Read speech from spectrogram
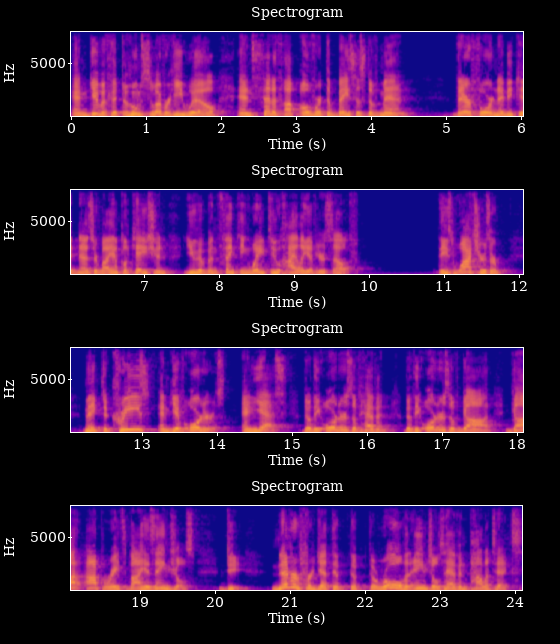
and giveth it to whomsoever he will, and setteth up over it the basest of men. Therefore, Nebuchadnezzar, by implication, you have been thinking way too highly of yourself. These watchers are make decrees and give orders. And yes, they're the orders of heaven. They're the orders of God. God operates by his angels. Do, never forget the, the, the role that angels have in politics.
